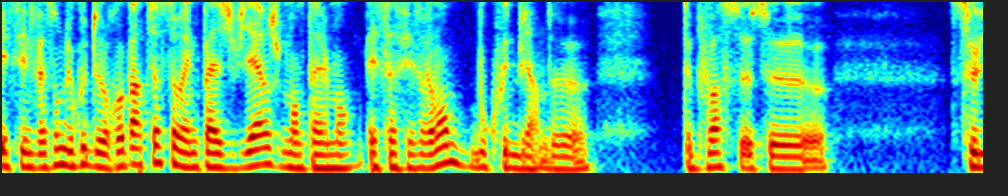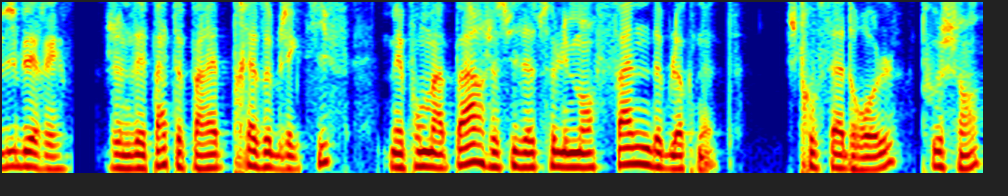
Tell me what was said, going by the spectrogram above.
Et c'est une façon du coup de repartir sur une page vierge mentalement. Et ça fait vraiment beaucoup de bien de, de pouvoir se, se, se libérer. Je ne vais pas te paraître très objectif, mais pour ma part, je suis absolument fan de bloc-notes. Je trouve ça drôle, touchant,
